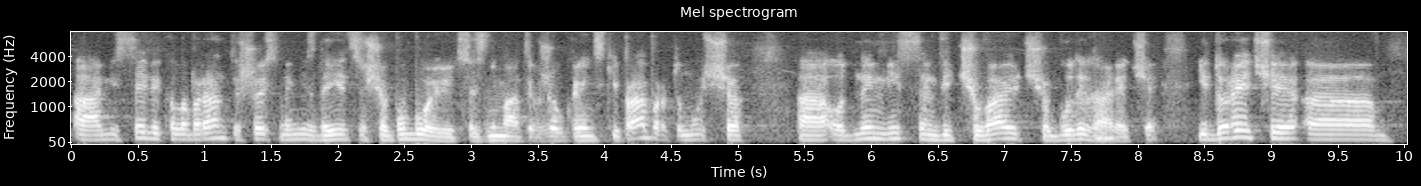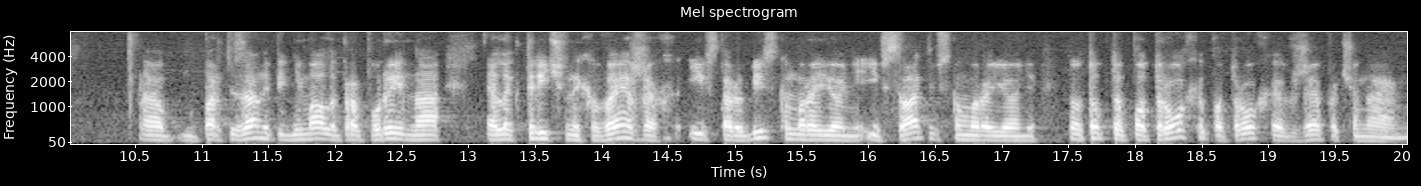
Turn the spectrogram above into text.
А місцеві колаборанти щось мені здається, що побоюються знімати вже український прапор, тому що а, одним місцем відчувають, що буде гаряче. І до речі. Е, Партизани піднімали прапори на електричних вежах і в Старобільському районі, і в Сватівському районі. Ну тобто, потрохи, потрохи вже починаємо.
